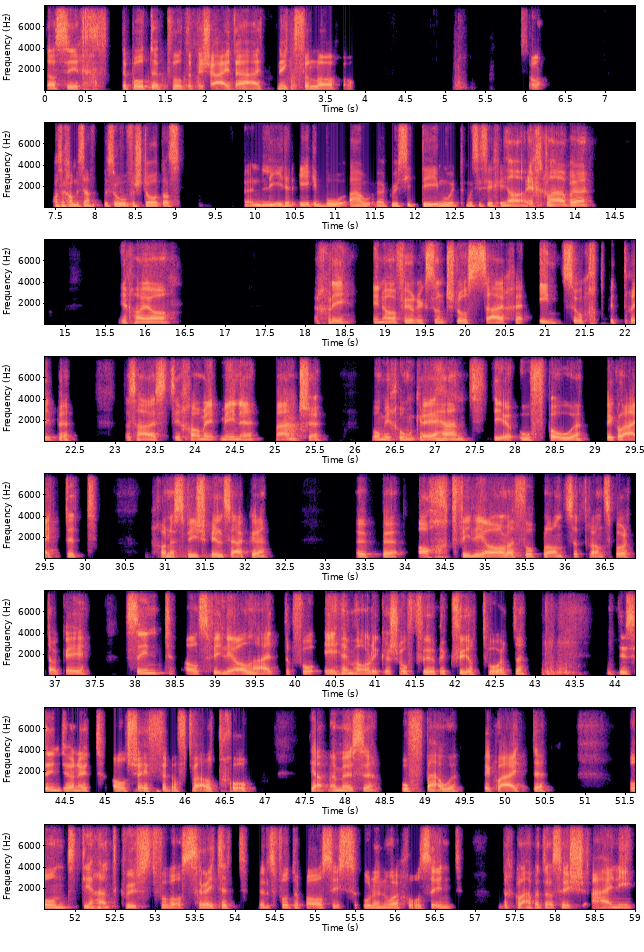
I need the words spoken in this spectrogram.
dass ich den Boden von der Bescheidenheit nicht verloren habe. So. Also kann man es so verstehen, dass ein Leader irgendwo auch eine gewisse Demut muss ich sich Ja, ich glaube, ich habe ja ein bisschen in Anführungs- und Schlusszeichen Inzucht betrieben. Das heißt, ich habe mit meinen Menschen, die mich umgeben haben, die aufbauen, begleitet. Ich kann ein Beispiel sagen. Etwa acht Filialen von Pflanzen Transport AG sind als Filialleiter von ehemaligen Chauffeuren geführt worden. Die sind ja nicht als Chefs auf die Welt gekommen. Die hat man müssen aufbauen, begleiten. Und die haben gewusst, von was sie reden, weil sie von der Basis unten sind. Und ich glaube, das ist eine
